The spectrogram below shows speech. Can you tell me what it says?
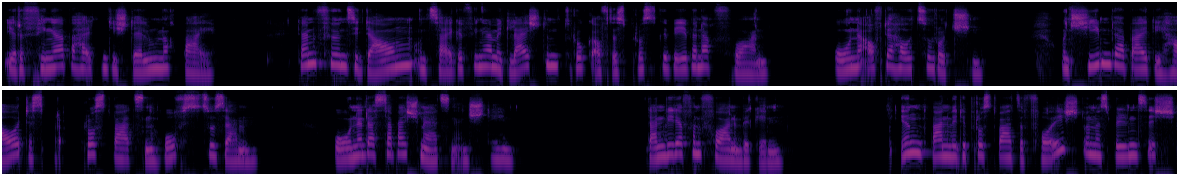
Ihre Finger behalten die Stellung noch bei. Dann führen Sie Daumen und Zeigefinger mit leichtem Druck auf das Brustgewebe nach vorn, ohne auf der Haut zu rutschen, und schieben dabei die Haut des Brustwarzenhofs zusammen, ohne dass dabei Schmerzen entstehen. Dann wieder von vorne beginnen. Irgendwann wird die Brustwarze feucht und es bilden sich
